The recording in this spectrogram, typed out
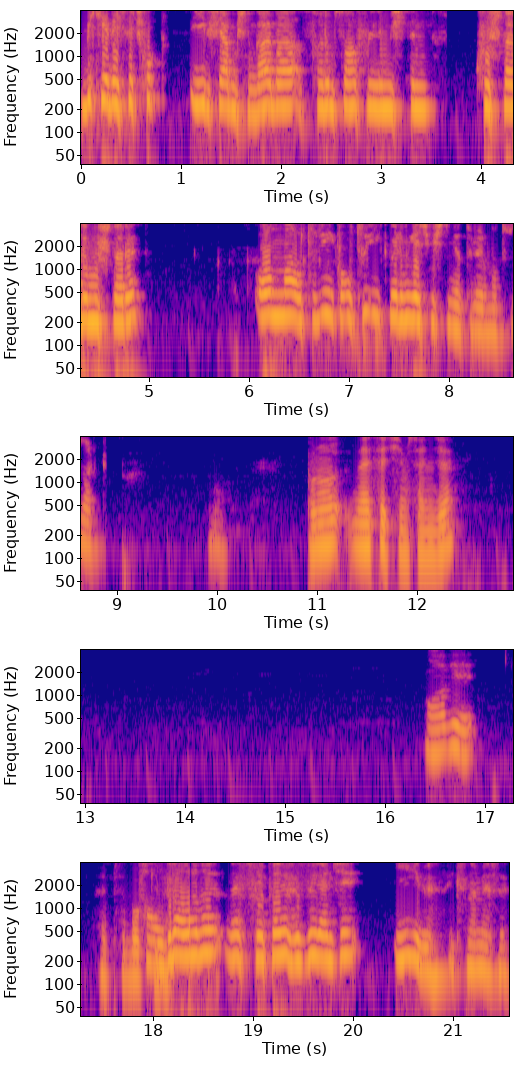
Bir kere işte çok iyi bir şey yapmıştım. Galiba sarımsağı fulllemiştim. Kuşları muşları. Onunla 30 ilk 30 ilk bölümü geçmiştim hatırlıyorum 30 dakika. Bunu ne seçeyim sence? Abi Hepsi bok gibi. saldırı alanı ve fırlatı hızı bence iyi gibi ikisinden birisi.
